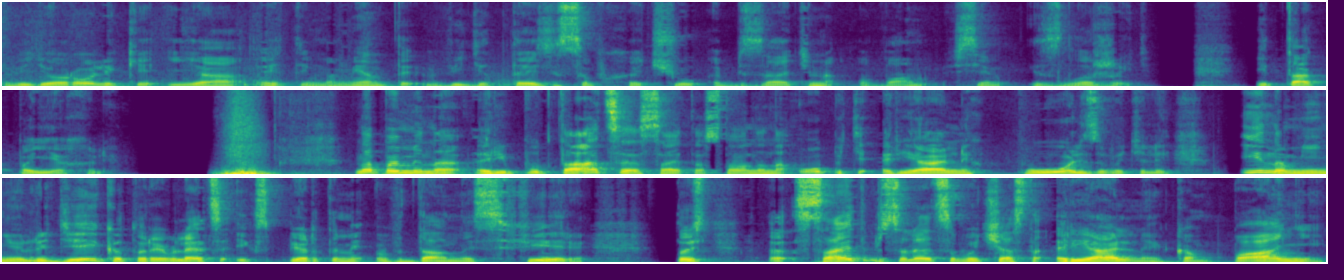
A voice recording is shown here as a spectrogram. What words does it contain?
видеоролике я эти моменты в виде тезисов хочу обязательно вам всем изложить. Итак, поехали. Напоминаю, репутация сайта основана на опыте реальных пользователей и на мнению людей, которые являются экспертами в данной сфере. То есть э, сайт представляет собой часто реальные компании,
